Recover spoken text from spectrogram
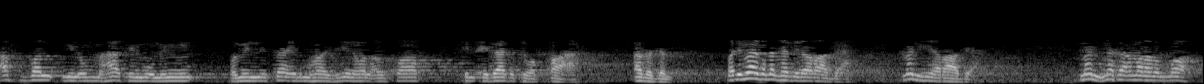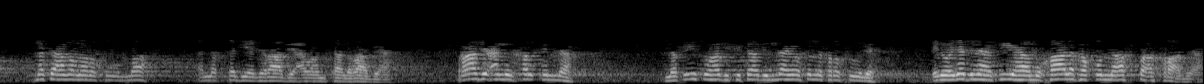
أفضل من أمهات المؤمنين ومن نساء المهاجرين والأنصار في العبادة والطاعة أبدا ولماذا نذهب إلى رابعة؟ من هي رابعة؟ من متى أمرنا الله؟ متى أمرنا رسول الله أن نقتدي برابعة وأمثال رابعة؟ رابعة من خلق الله نقيسها بكتاب الله وسنة رسوله إن وجدنا فيها مخالفة قلنا أخطأت رابعة.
